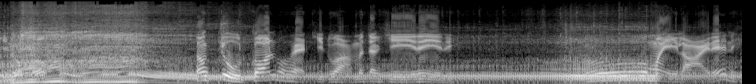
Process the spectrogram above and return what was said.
พี่น้องเนาะต้องจูดก้อนพอแผดคิดว่า มันจังชีนี่นี่ โอ้ ไม่หลายเด้นี่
